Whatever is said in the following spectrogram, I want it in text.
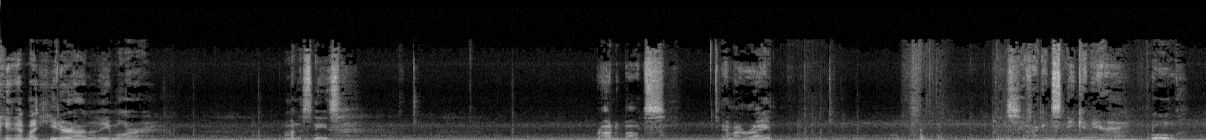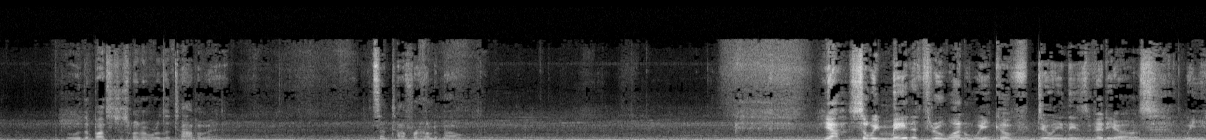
can't have my heater on anymore. I'm gonna sneeze. Roundabouts. Am I right? Let's see if I can sneak in here. Ooh. Ooh, the bus just went over the top of it. It's a tough roundabout. Yeah, so we made it through one week of doing these videos. We,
